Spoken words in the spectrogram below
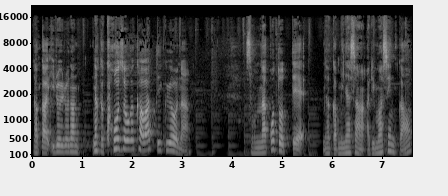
なんかいろいろな、なんか構造が変わっていくような、そんなことって、なんか皆さんありませんか？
